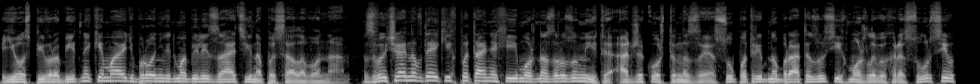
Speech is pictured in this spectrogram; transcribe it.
Його співробітники мають бронь від мобілізації, написала вона. Звичайно, в деяких питаннях її можна зрозуміти, адже кошти на ЗСУ потрібно брати з усіх можливих ресурсів.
